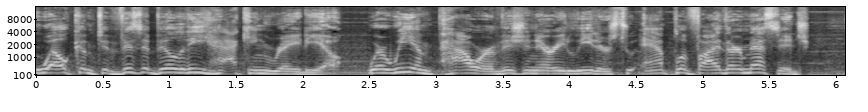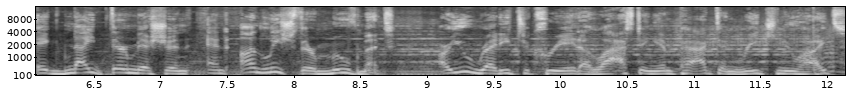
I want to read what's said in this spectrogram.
Welcome to Visibility Hacking Radio, where we empower visionary leaders to amplify their message, ignite their mission, and unleash their movement. Are you ready to create a lasting impact and reach new heights?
